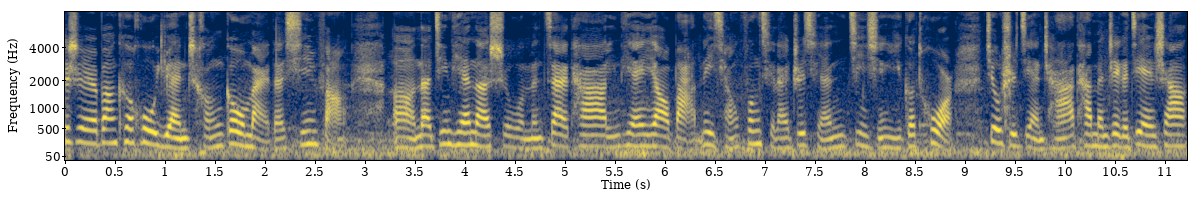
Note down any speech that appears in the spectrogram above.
这是帮客户远程购买的新房，啊、那今天呢是我们在他明天要把内墙封起来之前进行一个 tour，就是检查他们这个建商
